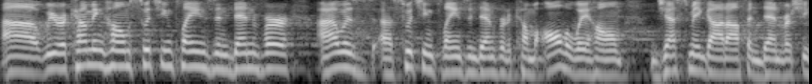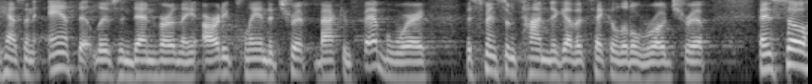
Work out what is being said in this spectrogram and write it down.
Uh, we were coming home, switching planes in Denver. I was uh, switching planes in Denver to come all the way home. Jessamy got off in Denver. She has an aunt that lives in Denver, and they already planned a trip back in February To spend some time together, take a little road trip. And so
